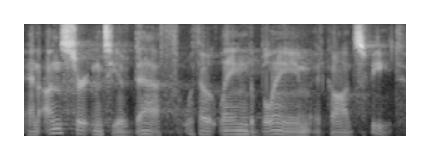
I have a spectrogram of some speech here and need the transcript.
and uncertainty of death without laying the blame at God's feet.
